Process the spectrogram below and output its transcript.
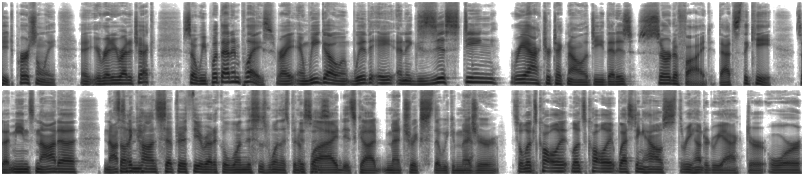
each personally, uh, you ready to write a check? So we put that in place, right? And we go with a, an existing reactor technology that is certified. That's the key. So that means not a, not not a concept or a theoretical one. This is one that's been This is- applied. it's got metrics that we can measure. So let's call it let's call it Westinghouse 300 reactor, or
